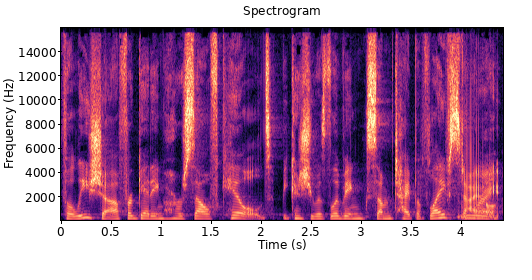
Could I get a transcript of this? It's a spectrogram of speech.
Felicia for getting herself killed because she was living some type of lifestyle. Right.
